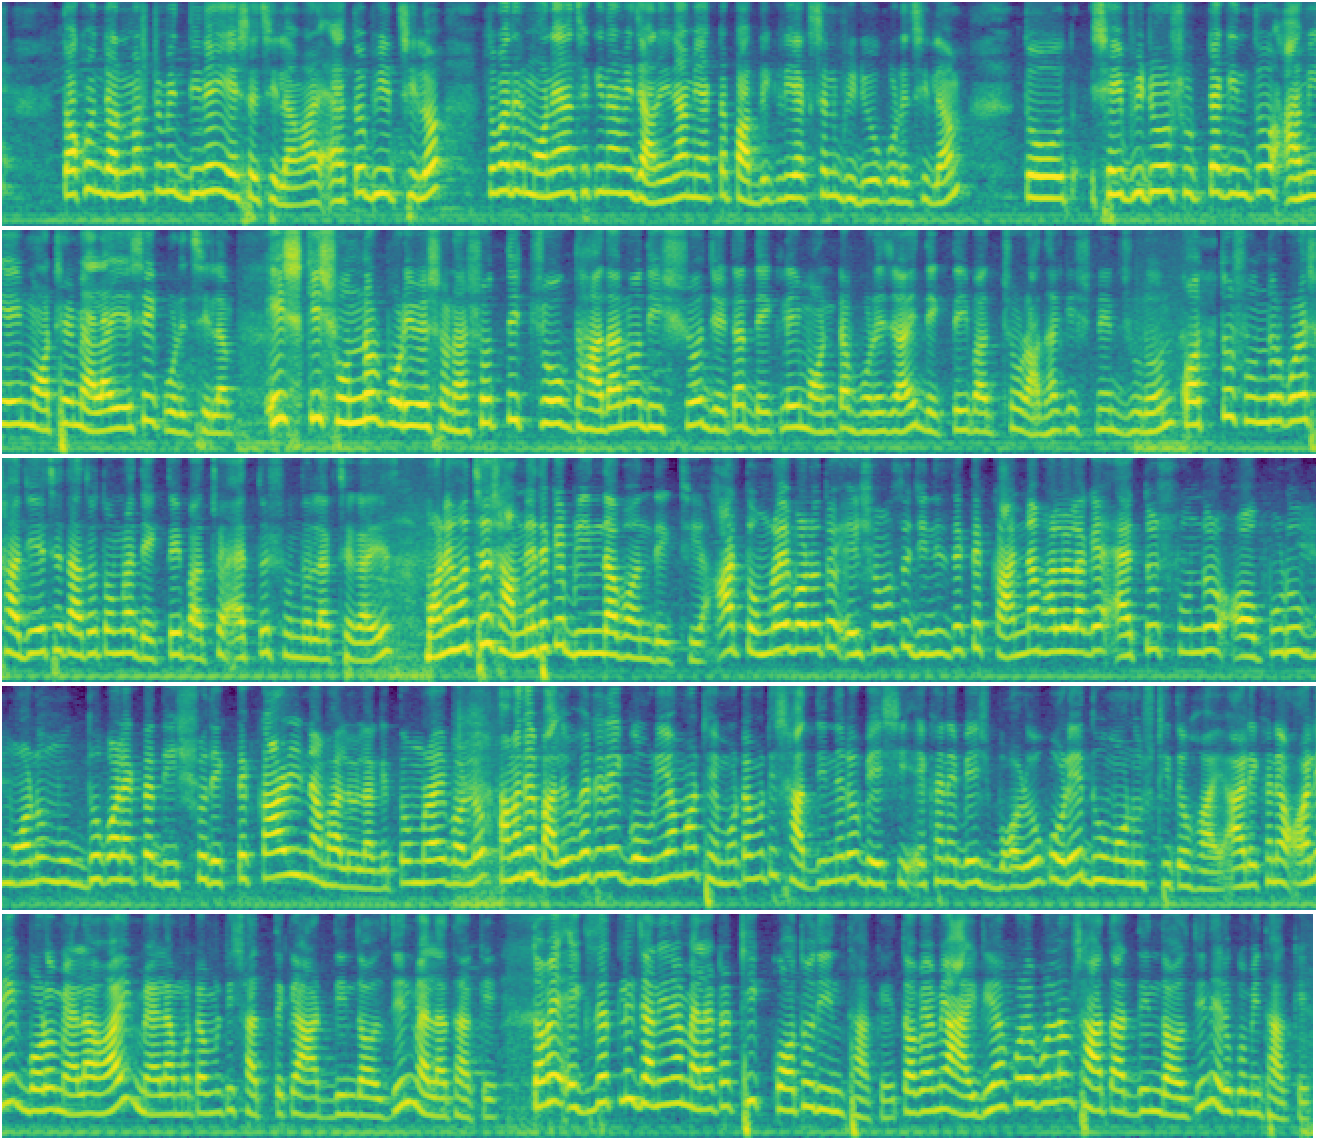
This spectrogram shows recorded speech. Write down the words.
তখন জন্মাষ্টমীর দিনেই এসেছিলাম। আর এত ভিড় ছিল, তোমাদের মনে আছে কিনা আমি জানি না, আমি একটা পাবলিক রিয়াকশান ভিডিও করেছিলাম। তো সেই ভিডিও শ্যুটটা কিন্তু আমি এই মঠের মেলায় এসেই করেছিলাম। ইস, কি সুন্দর পরিবেশনা। সত্যি চোখ ধাঁধানো দৃশ্য যেটা দেখলেই মনটা ভরে যায়। দেখতেই পাচ্ছ রাধাকৃষ্ণের ঝুলন। কত সুন্দর করে সাজিয়েছে তা তো তোমরা দেখতেই পাচ্ছ। এত সুন্দর লাগছে গাইস মনে হচ্ছে সামনে থেকে বৃন্দাবন দেখছি। আর তোমরাই বলো তো, এই সমস্ত জিনিস দেখতে কার না ভালো লাগে? এত সুন্দর, অপরূপ, মনোমুগ্ধকর একটা দৃশ্য দেখতে কারই না ভালো লাগে? তোমরাই বলো। আমাদের বালুঘাটের এই গৌরিয়া মঠে মোটামুটি সাত দিনেরও বেশি। এখানে বেশ বড় করে ধুম অনুষ্ঠিত হয়। আর এখানে অনেক বড় মেলা হয়। মেলা মোটামুটি সাত থেকে আট দিন, দশ দিন মেলা থাকে। তবে এক্স্যাক্টলি জানি না মেলাটা ঠিক কত দিন থাকে। তবে আমি আইডিয়া করে বললাম সাত, আট দিন, দশ দিন এরকমই থাকে।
